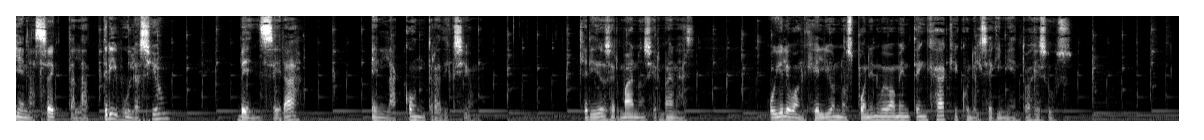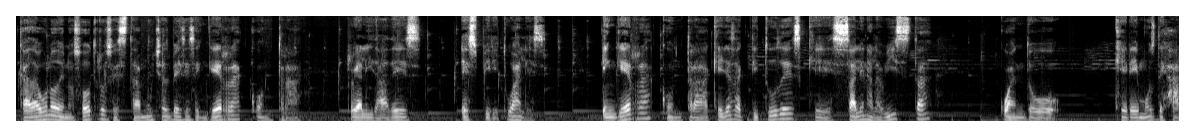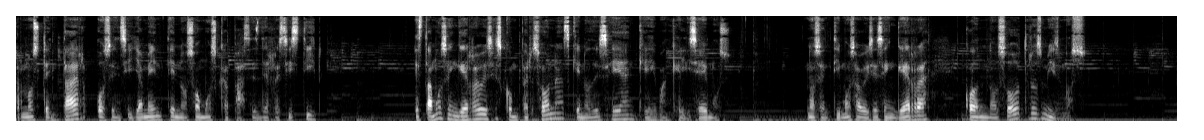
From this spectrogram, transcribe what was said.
quien acepta la tribulación vencerá en la contradicción. Queridos hermanos y hermanas, hoy el Evangelio nos pone nuevamente en jaque con el seguimiento a Jesús. Cada uno de nosotros está muchas veces en guerra contra realidades espirituales, en guerra contra aquellas actitudes que salen a la vista cuando queremos dejarnos tentar o sencillamente no somos capaces de resistir. Estamos en guerra a veces con personas que no desean que evangelicemos. Nos sentimos a veces en guerra con nosotros mismos.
